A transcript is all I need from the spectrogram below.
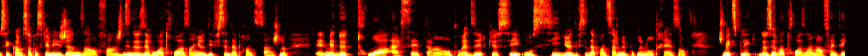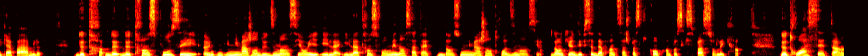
C'est comme ça parce que les jeunes enfants, je dis de 0 à 3 ans, il y a un déficit d'apprentissage, là, mais de 3 à 7 ans, on pourrait dire que c'est aussi, il y a un déficit d'apprentissage, mais pour une autre raison. Je m'explique. De 0 à 3 ans, l'enfant est incapable de, transposer une, image en deux dimensions et, il l'a transformée dans sa tête dans une image en trois dimensions. Donc, il y a un déficit d'apprentissage parce qu'il comprend pas ce qui se passe sur l'écran. De 3 à 7 ans,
